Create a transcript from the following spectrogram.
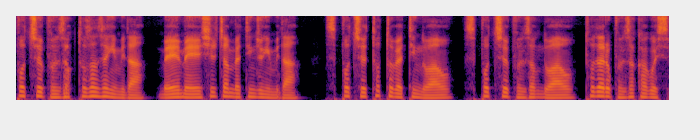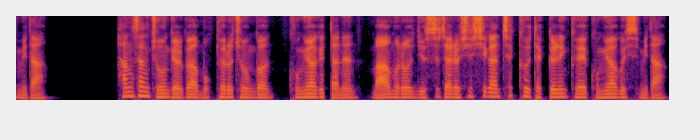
스포츠 분석 토 선생입니다. 매일매일 실전 배팅 중입니다. 스포츠 토토 배팅 노하우, 스포츠 분석 노하우 토대로 분석하고 있습니다. 항상 좋은 결과 목표로 좋은 건 공유하겠다는 마음으로 뉴스 자료 실시간 체크 후 댓글 링크에 공유하고 있습니다.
